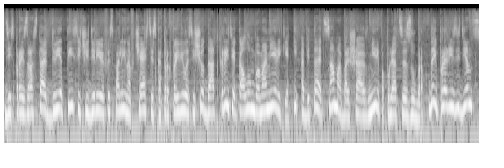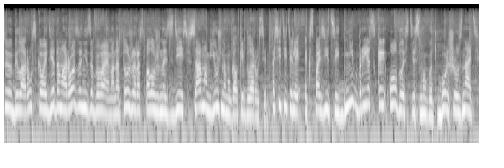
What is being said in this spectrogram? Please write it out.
Здесь произрастают 2000 деревьев исполинов, часть из которых появилась еще до открытия Колумбом Америки, и обитает самая большая в мире популяция зубров. Да и про резиденцию белорусского Деда Мороза не забываем, она тоже расположена здесь, в самом южном уголке Беларуси. Посетители экспозиции «Дни Брестской области» смогут больше узнать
